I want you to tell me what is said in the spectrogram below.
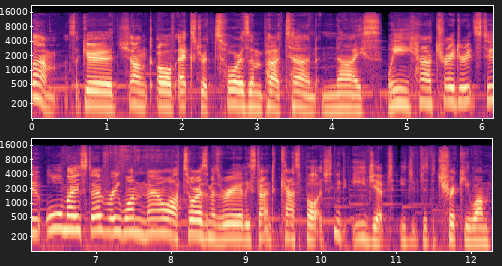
Bam. That's a good chunk of extra tourism per turn. Nice. We have trade routes to almost everyone now. Our tourism is really starting to catapult. I just need Egypt. Egypt is the tricky one.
